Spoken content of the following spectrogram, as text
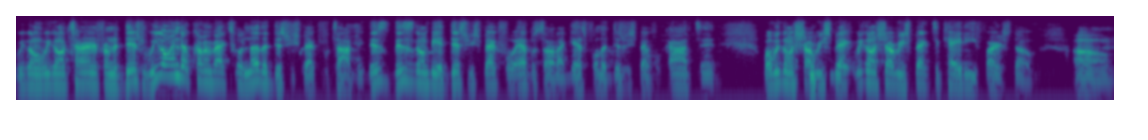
We're gonna we're gonna turn from the dish. We're gonna end up coming back to another disrespectful topic. This this is gonna be a disrespectful episode, I guess, full of disrespectful content. But we're gonna show respect. We're gonna show respect to KD first, though. Um,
